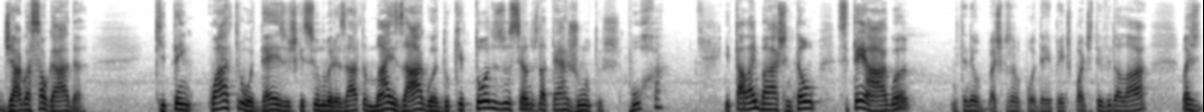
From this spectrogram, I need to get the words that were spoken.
de água salgada que tem 4 ou 10, eu esqueci o número exato, mais água do que todos os oceanos da Terra juntos Porra! e tá lá embaixo. Então, se tem água, entendeu? As pessoas, pô, de repente pode ter vida lá, mas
